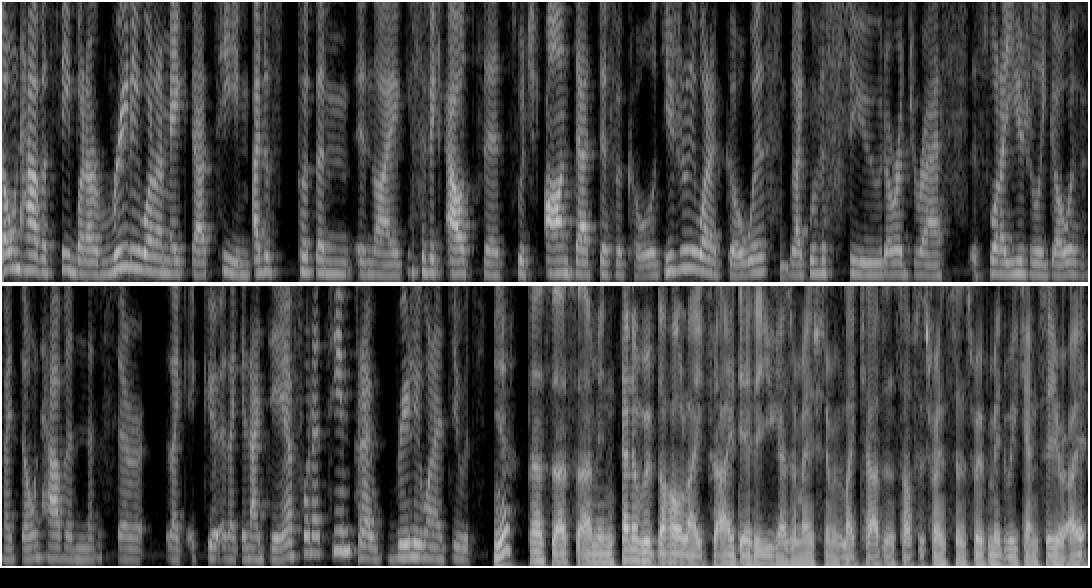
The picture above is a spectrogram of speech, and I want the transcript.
don't have a theme, but I really want to make that team, I just put them in like specific outfits which aren't that difficult. Usually what I go with, like with a suit or a dress, is what I usually go with if I don't have a necessary like a good like an idea for that team but i really want to do it. Yeah that's that's i mean kind of with the whole like idea that you guys were mentioning with like collabs and stuff is for instance with midweek mc right?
